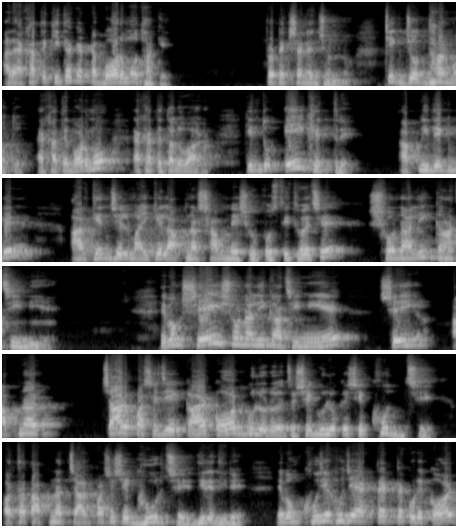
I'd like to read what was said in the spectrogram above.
আর এক হাতে কি থাকে? একটা বর্ম থাকে প্রোটেকশনের জন্য। ঠিক যোদ্ধার মতো, এক হাতে বর্ম, এক হাতে তলোয়ার। কিন্তু এই ক্ষেত্রে আপনি দেখবেন আর্কেঞ্জেল মাইকেল আপনার সামনে এসে উপস্থিত হয়েছে সোনালী কাঁচি নিয়ে। এবং সেই সোনালী কাঁচি নিয়ে সেই আপনার চারপাশে যে কার কর্ডগুলো রয়েছে, সেগুলোকে সে খুঁজছে। অর্থাৎ আপনার চারপাশে সে ঘুরছে ধীরে ধীরে এবং খুঁজে খুঁজে একটা একটা করে কর্ড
